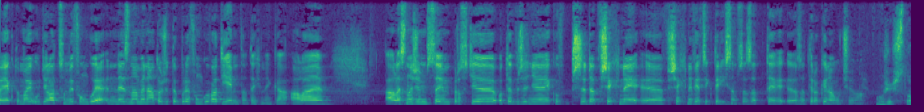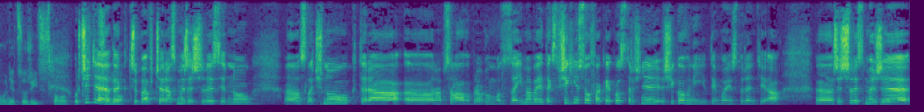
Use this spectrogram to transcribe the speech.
jak to mají udělat, co mi funguje. Neznamená to, že to bude fungovat jim, ta technika, ale uh, ale snažím se jim prostě otevřeně jako předat všechny, eh, všechny věci, které jsem se za ty, za ty roky naučila. Můžeš z toho něco říct? Z toho, Určitě, tak třeba včera jsme řešili s jednou uh, slečnou, která uh, napsala opravdu moc zajímavý text. Všichni jsou fakt jako strašně šikovní, ty moji studenti. A uh, řešili jsme, že,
